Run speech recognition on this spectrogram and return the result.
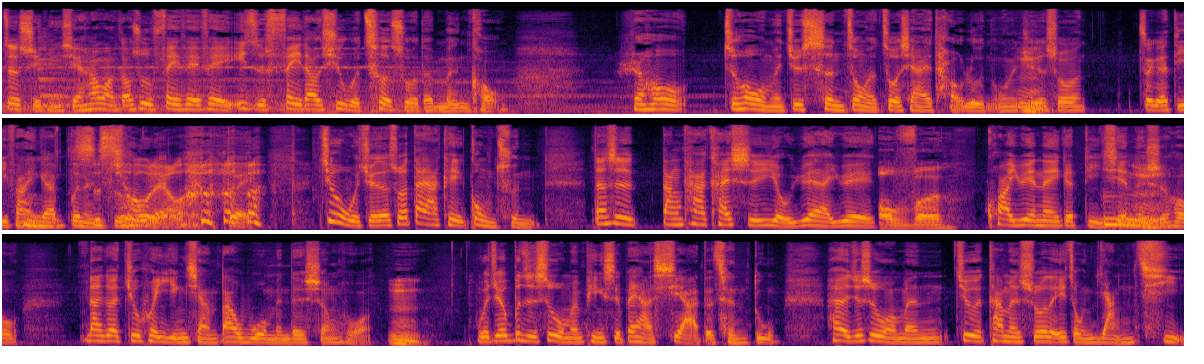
这水平线，它往高处吠吠吠，一直吠到去我厕所的门口。然后之后我们就慎重的坐下来讨论，我们觉得说、这个地方应该不能嗯是时候了对，就我觉得说大家可以共存，但是当他开始有越来越 over，跨越那个底线的时候，那个就会影响到我们的生活。嗯。我觉得不只是我们平时被他吓的程度，还有就是我们就他们说的一种阳气，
